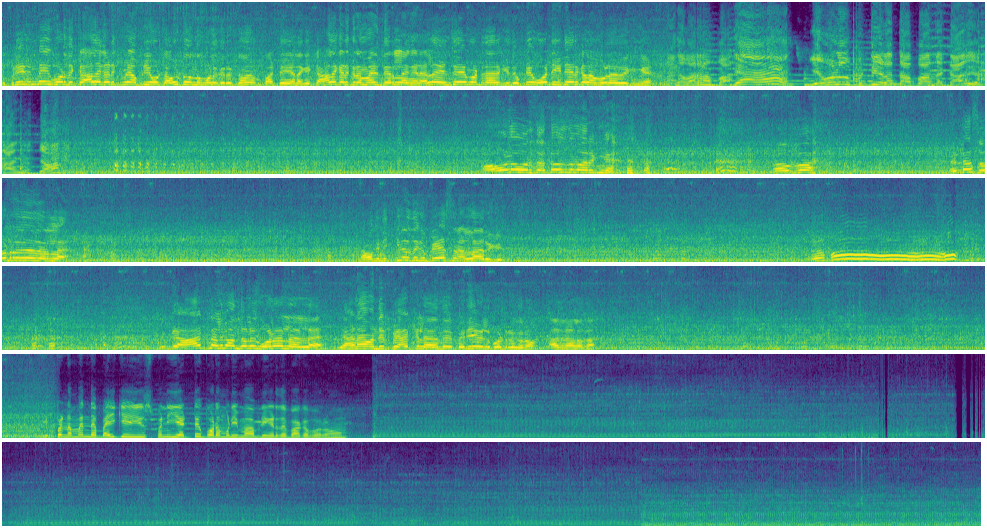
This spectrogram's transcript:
இப்படியே நின்று போகிறது காலை கிடைக்குமே அப்படியே ஒரு டவுட் வந்து உங்களுக்கு இருக்கும். பட் எனக்கு காலை கிடைக்கிற மாதிரி தெரியலங்க. நல்லா என்ஜாய்மெண்ட் தான் இருக்குது அப்படியே ஓட்டிக்கிட்டே இருக்கலாம் போல இருக்குங்க. நாங்க வர்றோம்ப்பா. எவ்வளவு பிட்டு இழத்தாப்பா அந்த காதுக தாங்க. அவ்வளோ ஒரு சந்தோஷமா இருக்குங்க. அப்பா. என்ன சொல்றதே தெரில நமக்கு நிக்கிறதுக்கு பேச நல்லா இருக்கு. ஓஹோ. இப்படி ஆட்டினாலுமே அந்த அளவுக்கு உடல இல்லை. ஏன்னா வந்து பேக்கில் வந்து பெரிய வில் போட்டிருக்கிறோம். அதனால தான் இப்போ நம்ம இந்த பைக்கை யூஸ் பண்ணி எட்டு போட முடியுமா அப்படிங்கிறத பார்க்க போகிறோம்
